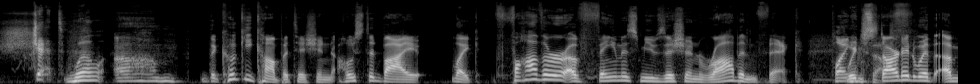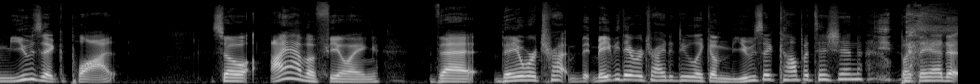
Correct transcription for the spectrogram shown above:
shit." Well, um, the cookie competition hosted by like father of famous musician Robin Thicke, Playing which himself. started with a music plot. So I have a feeling that they were trying maybe they were trying to do like a music competition but they had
